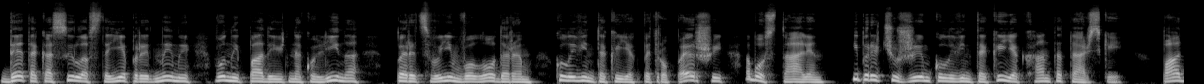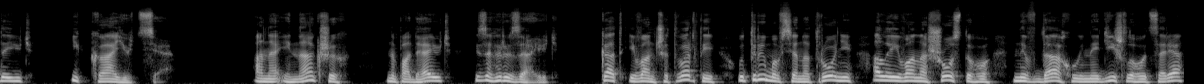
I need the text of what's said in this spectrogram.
Де така сила встає перед ними, вони падають на коліна перед своїм володарем, коли він такий, як Петро І або Сталін, і перед чужим, коли він такий, як хан татарський, падають і каються. А на інакших нападають і загризають. Кат Іван IV утримався на троні, але Івана VI, невдаху і недішлого царя,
